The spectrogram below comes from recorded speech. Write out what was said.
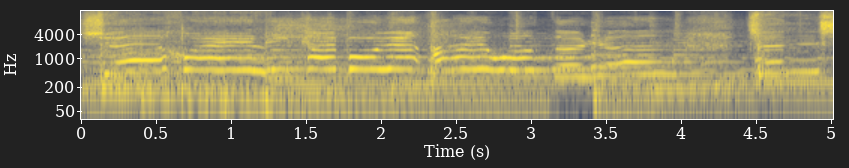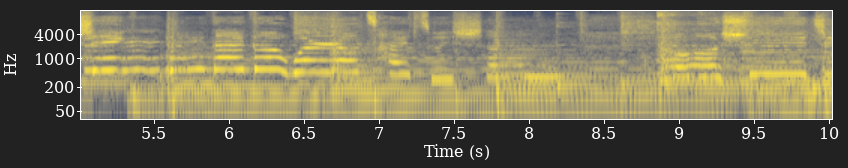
学会离开不愿爱我的人，真心对待的温柔才最深。或许今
